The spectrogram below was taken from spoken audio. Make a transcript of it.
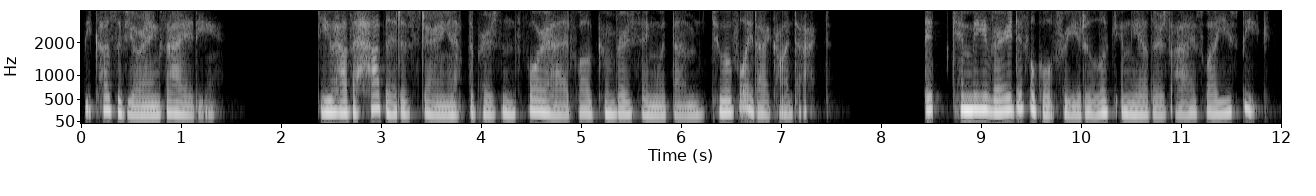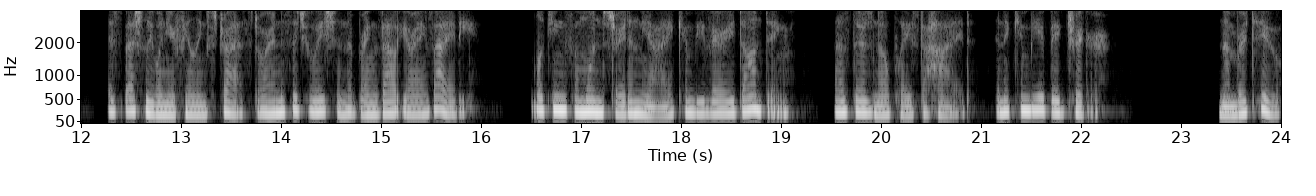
because of your anxiety? Do you have a habit of staring at the person's forehead while conversing with them to avoid eye contact? It can be very difficult for you to look in the other's eyes while you speak, especially when you're feeling stressed or in a situation that brings out your anxiety. Looking someone straight in the eye can be very daunting as there's no place to hide and it can be a big trigger. Number two,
